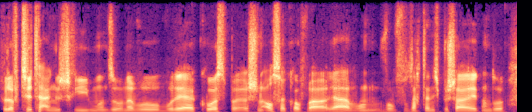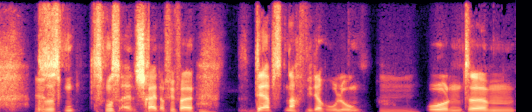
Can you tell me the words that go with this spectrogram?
Ich wurde auf Twitter angeschrieben und so, ne? wo, wo der Kurs schon ausverkauft war. Ja, wo, wo sagt er nicht Bescheid und so. Also ja. das, das muss, das schreit auf jeden Fall derbst nach Wiederholung. Mhm. Und ähm,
